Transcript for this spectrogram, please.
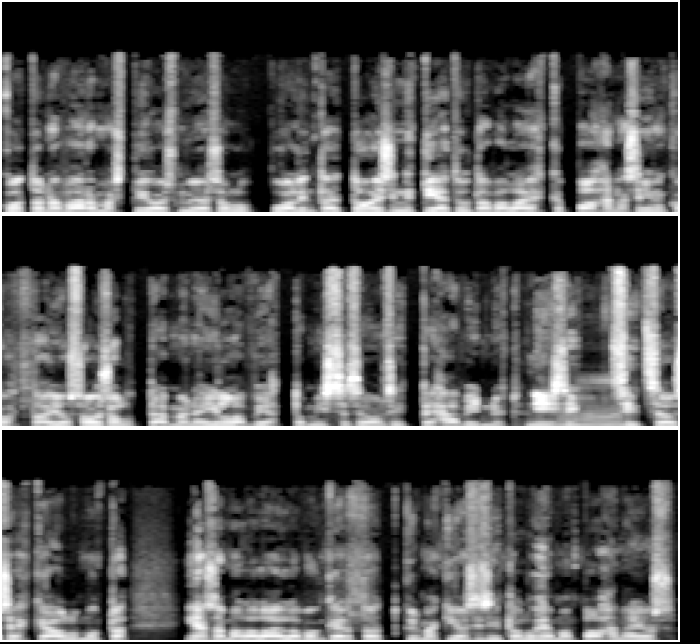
kotona varmasti olisi myös ollut puolin tai toisin niin tietyllä tavalla ehkä pahana siinä kohtaa, jos olisi ollut tämmöinen illanvietto, missä se on sitten hävinnyt. Niin, niin sit, sit se olisi ehkä ollut. Mutta ihan samalla lailla voin kertoa, että kyllä mäkin olisin siitä ollut hieman pahana, jos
